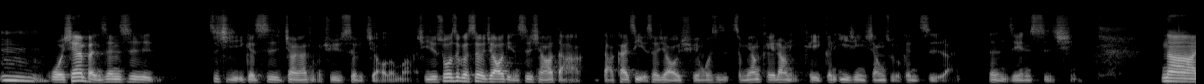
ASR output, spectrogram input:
嗯，我现在本身是。自己一个是教人家怎么去社交的嘛，其实说这个社交点是想要打打开自己的社交圈，或是怎么样可以让你可以跟异性相处的更自然等等这件事情。那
